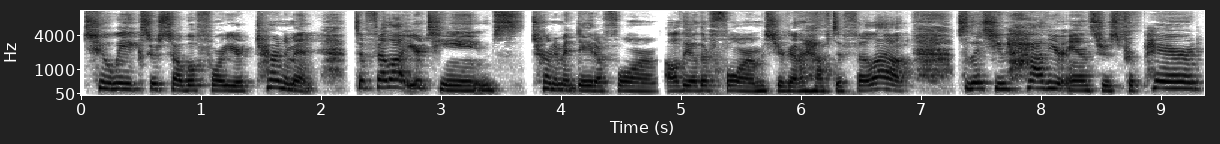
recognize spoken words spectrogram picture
two weeks or so before your tournament to fill out your team's tournament data form, all the other forms you're going to have to fill out so that you have your answers prepared,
